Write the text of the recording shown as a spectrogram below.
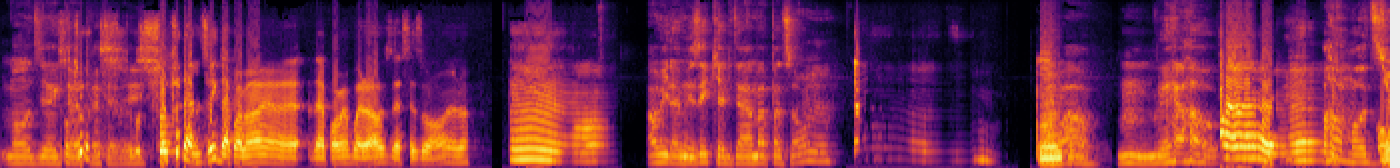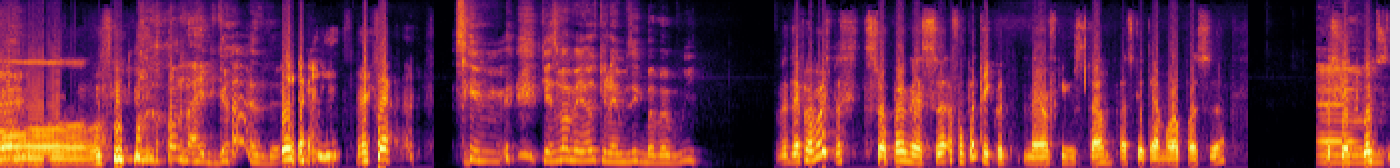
mon directeur Surtout, préféré. surtout la musique de la première, euh, de la première bonne annonce de la saison 1, là. Mm. Ah oui, la musique qui a littéralement pas de son, là. Mm. Wow. Mm, wow. Oh, mon dieu! Oh. Oh my god! C'est quasiment meilleur que la musique Baba Booey. Mais D'après moi, c'est parce que tu vas pas aimer ça. Faut pas t'écouter of Kingston parce que t'aimeras pas ça. Parce que toi, tu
